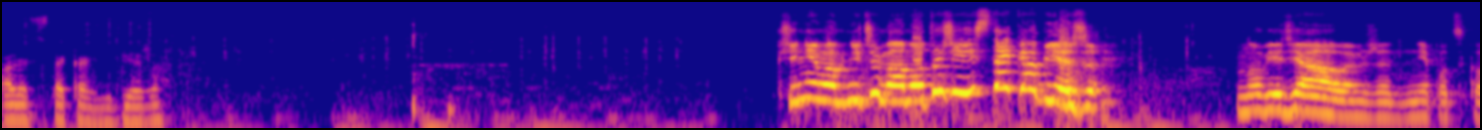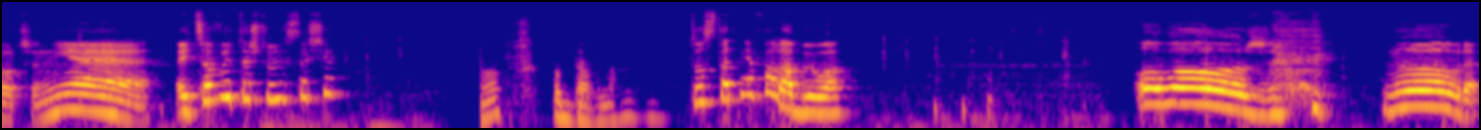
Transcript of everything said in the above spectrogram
Ale steka ich bierze. Jak się nie ma w niczym mamo, to się i steka bierze! No wiedziałem, że nie podskoczę. Nie! Ej, co wy też tu jesteście? No, od dawna. To ostatnia fala była. O Boże! No dobra.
